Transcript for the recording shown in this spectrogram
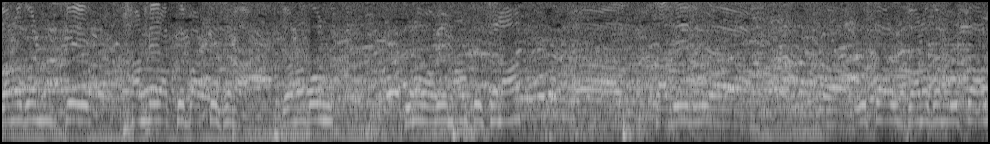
জনগণকে সামনে রাখতে পারতেছে না। জনগণ কোনোভাবেই মানতেছে না। তাদের উত্তাল জনগণ উত্তাল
